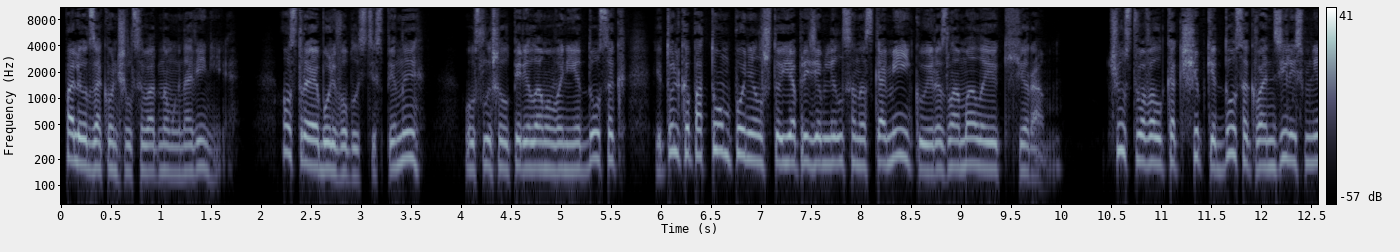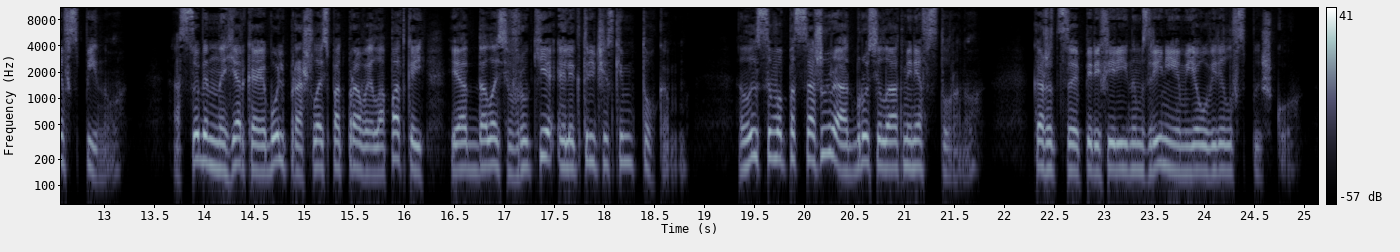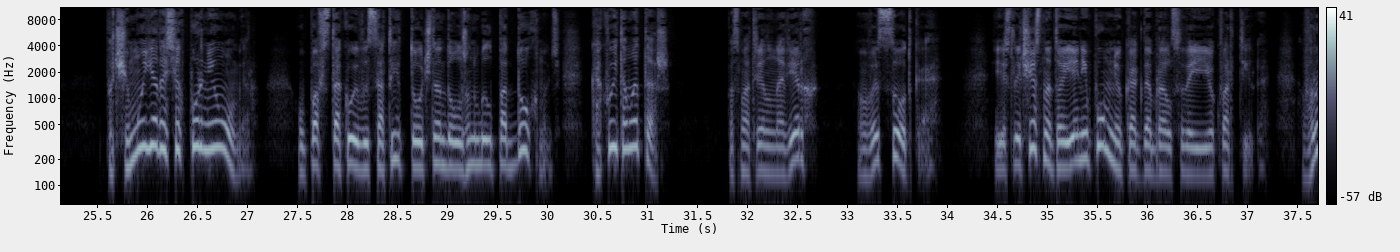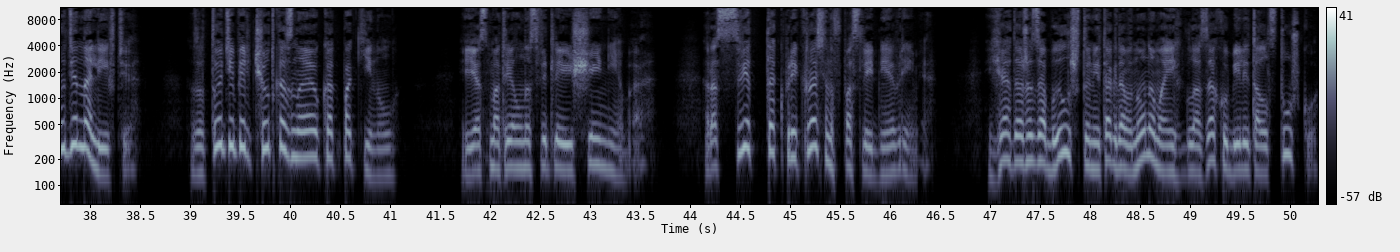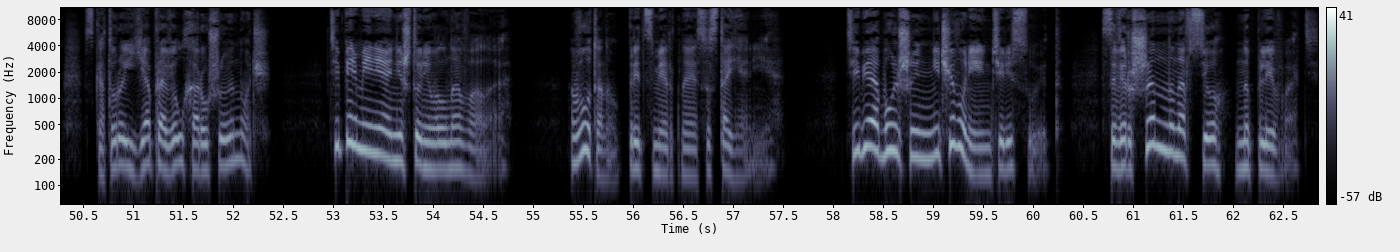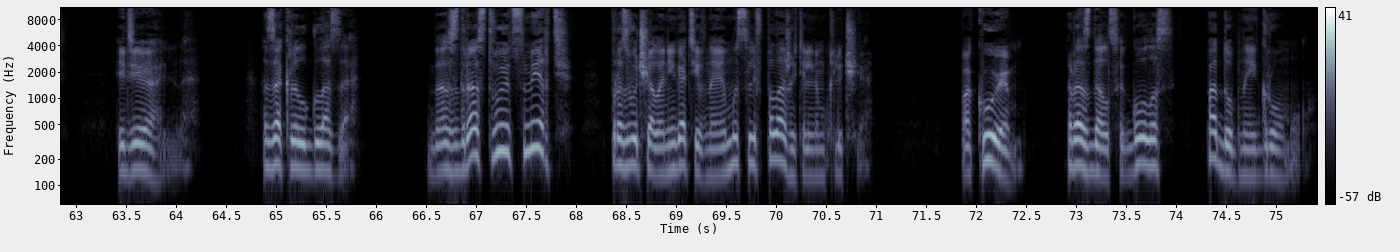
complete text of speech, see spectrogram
Полет закончился в одно мгновение. Острая боль в области спины, услышал переламывание досок и только потом понял, что я приземлился на скамейку и разломал ее к херам. Чувствовал, как щепки досок вонзились мне в спину. Особенно яркая боль прошлась под правой лопаткой и отдалась в руке электрическим током. Лысого пассажира отбросило от меня в сторону. Кажется, периферийным зрением я увидел вспышку. Почему я до сих пор не умер? Упав с такой высоты, точно должен был подохнуть. Какой там этаж? Посмотрел наверх. Высотка. Если честно, то я не помню, как добрался до ее квартиры. Вроде на лифте. Зато теперь четко знаю, как покинул. Я смотрел на светлеющее небо. Рассвет так прекрасен в последнее время. Я даже забыл, что не так давно на моих глазах убили толстушку, с которой я провел хорошую ночь. Теперь меня ничто не волновало. Вот оно, предсмертное состояние. Тебя больше ничего не интересует. Совершенно на все наплевать. Идеально. Закрыл глаза. «Да здравствует смерть!» — прозвучала негативная мысль в положительном ключе. «Покоем!» — раздался голос, подобный грому.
